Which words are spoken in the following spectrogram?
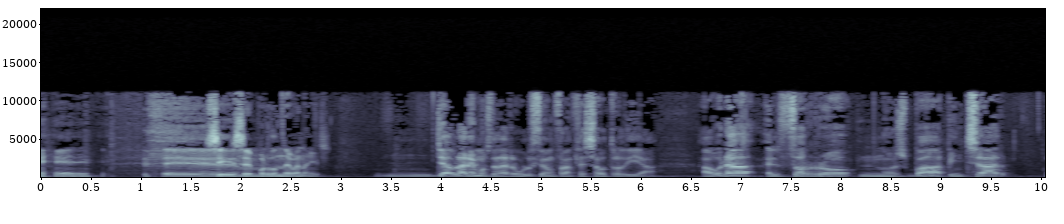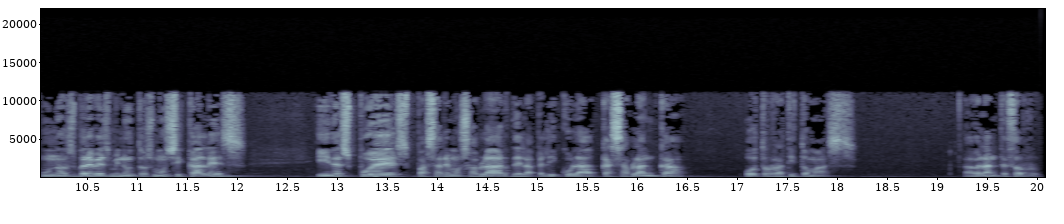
sí, sé por dónde van a ir. Mm, ya hablaremos de la Revolución Francesa otro día. Ahora el zorro nos va a pinchar unos breves minutos musicales y después pasaremos a hablar de la película Casablanca otro ratito más. Adelante, zorro.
